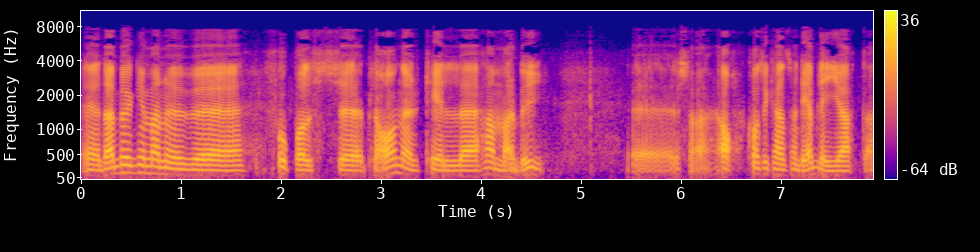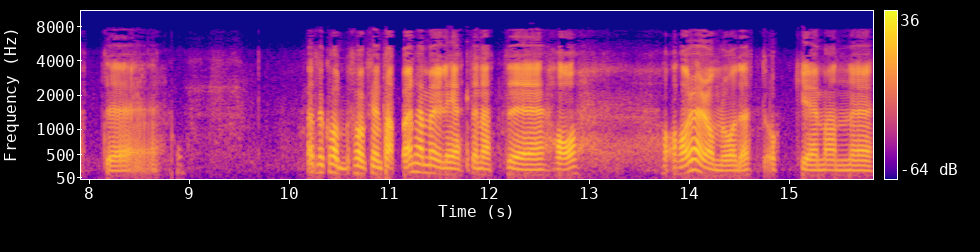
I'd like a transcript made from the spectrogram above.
Eh, där bygger man nu eh, fotbollsplaner till Hammarby. Så, ja, konsekvensen av det blir ju att, att, att lokalbefolkningen tappar den här möjligheten att ha, ha det här området och man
